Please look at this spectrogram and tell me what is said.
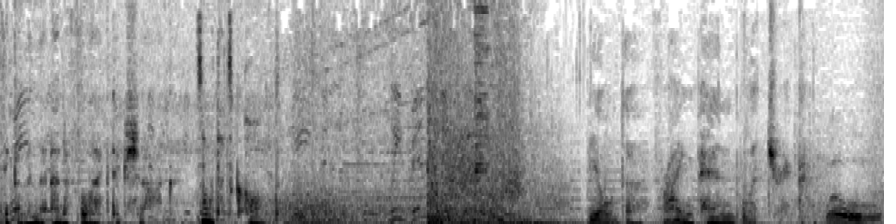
think I'm in the anaphylactic shock. That's not what that's called. The old uh, frying pan bullet trick. Whoa. Look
